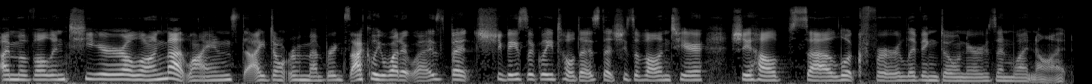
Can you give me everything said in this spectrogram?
I'm a volunteer along that lines. I don't remember exactly what it was, but she basically told us that she's a volunteer. She helps uh, look for living donors and whatnot.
